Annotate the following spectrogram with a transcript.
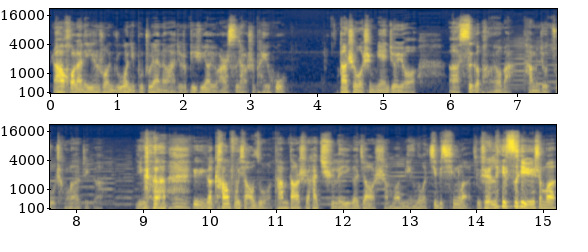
然后后来那医生说，如果你不住院的话，就是必须要有二十四小时陪护。当时我身边就有呃四个朋友吧，他们就组成了这个一个一个康复小组。他们当时还取了一个叫什么名字，我记不清了，就是 类似于什么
